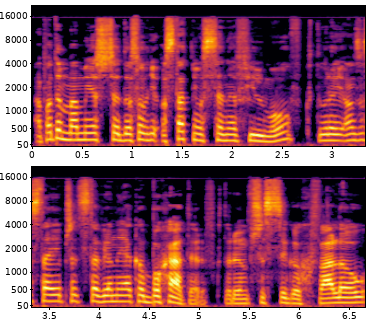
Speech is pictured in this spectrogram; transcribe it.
A potem mamy jeszcze dosłownie ostatnią scenę filmu, w której on zostaje przedstawiony jako bohater, w którym wszyscy go chwalą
